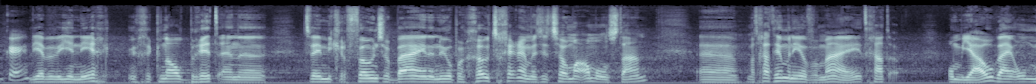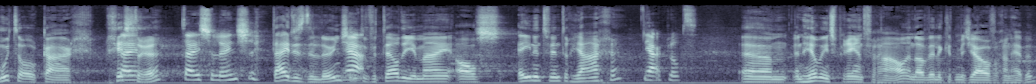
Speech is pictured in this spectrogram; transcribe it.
Okay. Die hebben we hier neergeknald, Brit. En twee microfoons erbij. En nu op een groot scherm is het zomaar allemaal ontstaan. maar het gaat helemaal niet over mij. Het gaat om jou. Wij ontmoeten elkaar gisteren. Tijdens de lunch. Tijdens de lunch. Ja. En toen vertelde je mij als 21-jarige. Ja, klopt. Um, een heel inspirerend verhaal. En daar wil ik het met jou over gaan hebben.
